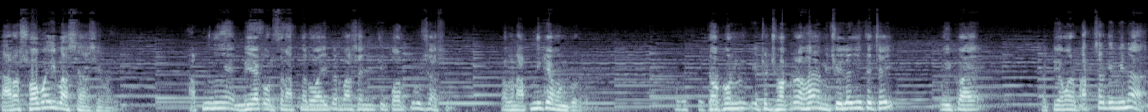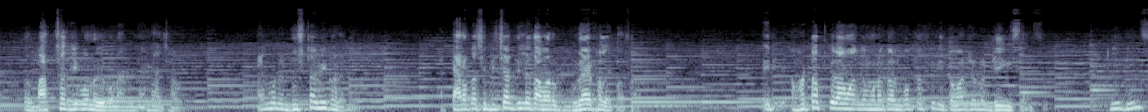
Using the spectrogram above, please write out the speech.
তারা সবাই বাসায় আসে ভাই। আপনি বিয়ে করছেন আপনার ওয়াইফের বাসায় যদি পরপুরুষ আসে তখন আপনি কেমন করবেন? তখন একটু ঝগড়া হয় আমি চলে যেতে চাই। ওই কয় তুই আমার বাচ্চা দিবি না তোর বাচ্চা জীবন হইব না আমি দেখা যাও। আমি মনে দুষ্টামি করে না। কারও কাছে বিচার দিলে তো আবার ঘুরায় ফেলে কথা। এই হঠাৎ করে আমাকে মনে করেন বলতেছি কি তোমার জন্য ড্রিঙ্কস আনছি কি ড্রিঙ্কস?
